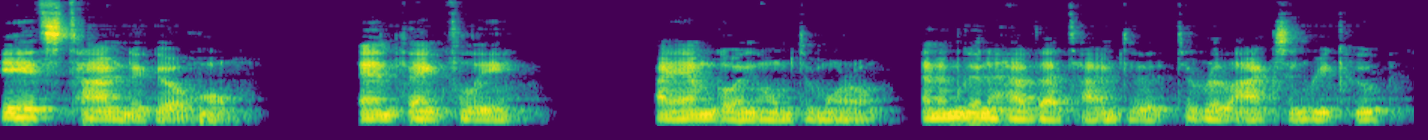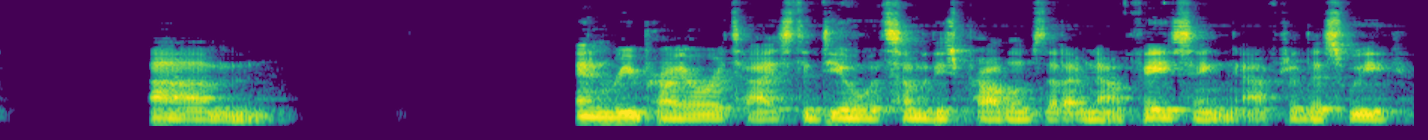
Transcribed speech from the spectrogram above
it's time to go home. And thankfully, I am going home tomorrow and I'm going to have that time to, to relax and recoup um, and reprioritize to deal with some of these problems that I'm now facing after this week.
